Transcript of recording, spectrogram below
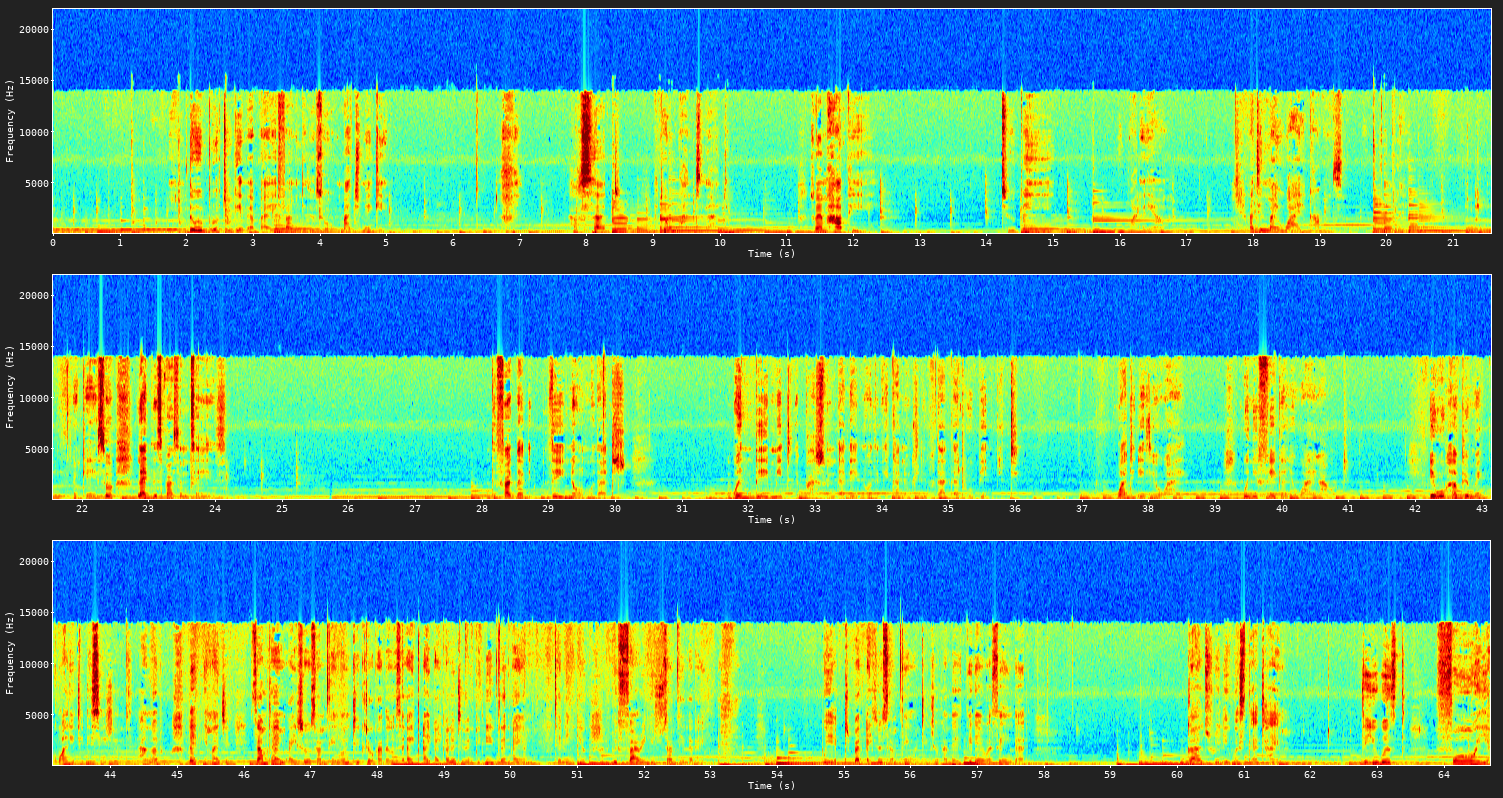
they were brought together by families or so matchmaking. How sad! I don't want that. So I'm happy to be what I am until my why comes into play. Okay, so, like this person says, fact that they know that when they meet the person that they know that they cannot live that, that will be it. What is your why? When you figure your why out, it will help you make quality decisions. Hang out. Like imagine, sometime I saw something on TikTok and I was I, I, I cannot even believe that I am telling you, referring to something that I weird, but I saw something on TikTok and the, the guy was saying that girls really waste their time. Do you waste four years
